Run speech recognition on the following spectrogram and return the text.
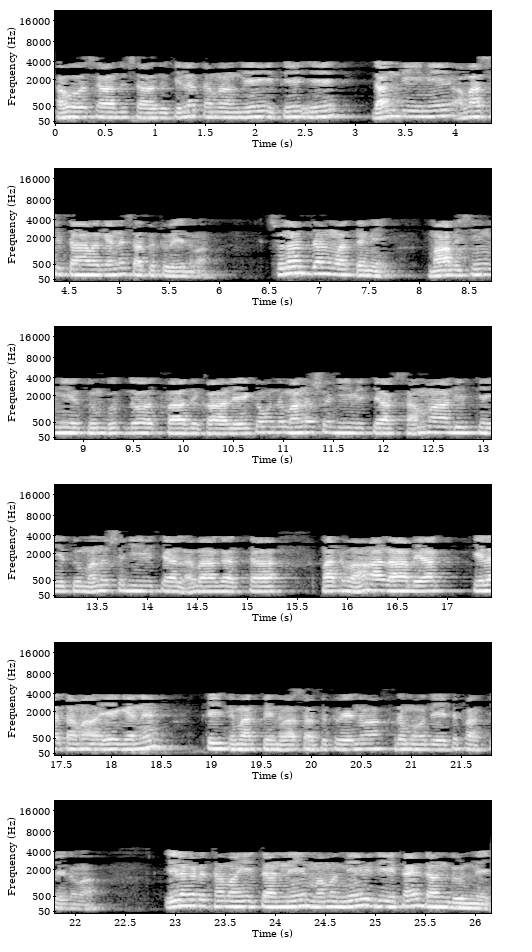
කවෝ සාදු සාදු කියලා තමන්ගේ හිතේ ඒ දන් දීමේ අවශ්‍යතාව ගැන සතුටු වෙනවා. සුලද්දන් වතනේ මා විසින් මේ තුන් බුද්ධෝත්පාද කාලයක හොඳ මනුෂ්‍ය ජීවිතයක් සම්මාදිට්ඨිය යුතු මනුෂ්‍ය ජීවිතයක් ලබා ගත්තා. මට මහාලාභයක් කියලා තමයි ඒ ගැන ප්‍රීතිමත් වෙනවා සතුට වෙනවා ප්‍රමෝදයටපත් වෙනවා. ඊළඟට තමයි හිතන්නේ මම මේ විදිහටයි දන් දුන්නේ.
